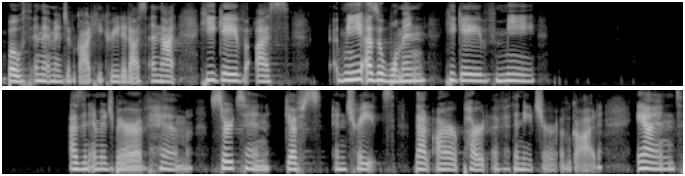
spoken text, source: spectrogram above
both in the image of God, He created us, and that He gave us, me as a woman, He gave me as an image bearer of Him certain gifts and traits that are part of the nature of God. And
